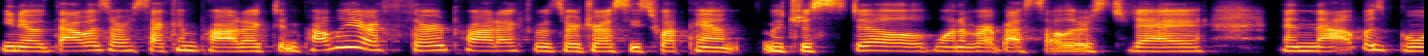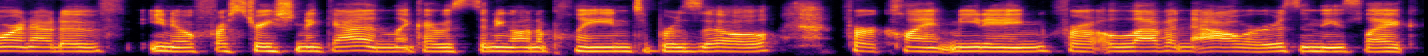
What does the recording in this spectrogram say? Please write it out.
you know that was our second product and probably our third product was our dressy sweatpant which is still one of our best sellers today and that was born out of you know frustration again. Like i was sitting on a plane to brazil for a client meeting for 11 hours in these like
